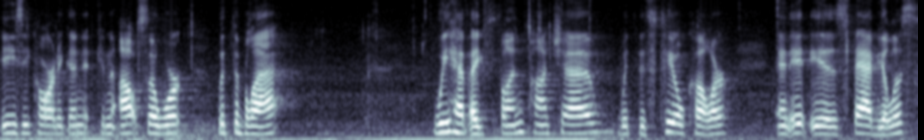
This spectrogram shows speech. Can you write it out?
easy cardigan. It can also work with the black. We have a fun poncho with this teal color, and it is fabulous.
